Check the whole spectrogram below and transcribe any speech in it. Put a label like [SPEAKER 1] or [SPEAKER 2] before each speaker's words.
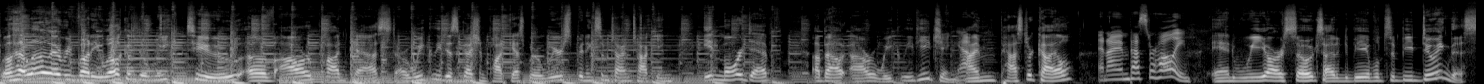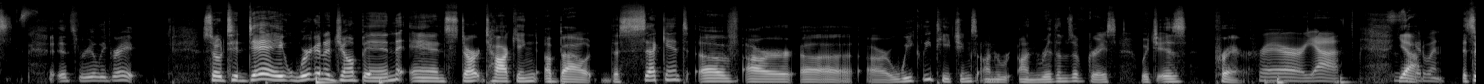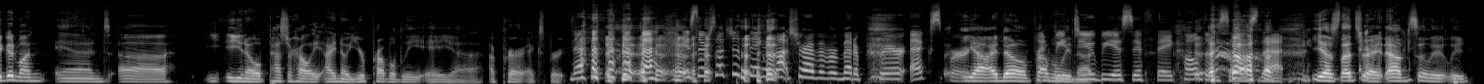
[SPEAKER 1] Well, hello, everybody. Welcome to week two of our podcast, our weekly discussion podcast, where we're spending some time talking in more depth about our weekly teaching.
[SPEAKER 2] Yeah.
[SPEAKER 1] I'm Pastor Kyle,
[SPEAKER 2] And I'm Pastor Holly.
[SPEAKER 1] and we are so excited to be able to be doing this. It's really great. So, today we're going to jump in and start talking about the second of our uh, our weekly teachings on on rhythms of grace, which is prayer.
[SPEAKER 2] Prayer, yeah.
[SPEAKER 1] Yeah,
[SPEAKER 2] good one.
[SPEAKER 1] It's a good one, and uh, y- you know, Pastor Holly, I know you're probably a uh, a prayer expert.
[SPEAKER 2] is there such a thing? I'm not sure I've ever met a prayer expert.
[SPEAKER 1] yeah, I know,
[SPEAKER 2] I'd
[SPEAKER 1] probably
[SPEAKER 2] be
[SPEAKER 1] not.
[SPEAKER 2] dubious if they called themselves that.
[SPEAKER 1] yes, that's right. Absolutely.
